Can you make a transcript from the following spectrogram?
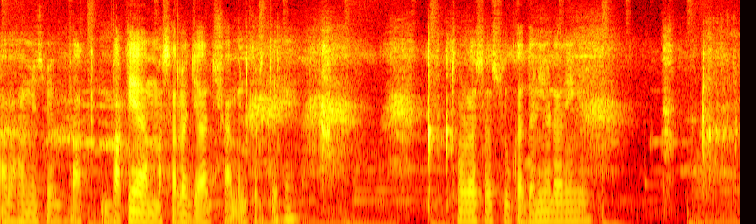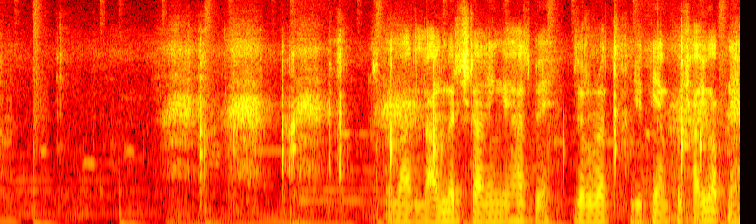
अब हम इसमें बाकिया मसाला जार शामिल करते हैं। थोड़ा सा सूखा धनिया डालेंगे। उसके बाद लाल मिर्च डालेंगे हंसबे। ज़रूरत जितनी आपको चाहिए अपने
